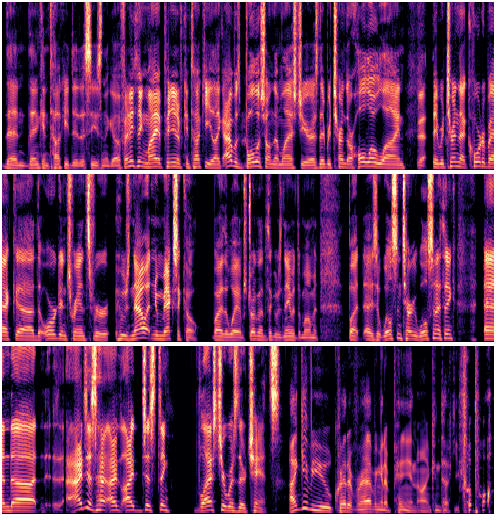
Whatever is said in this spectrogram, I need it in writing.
than than Kentucky did a season ago. If anything, my opinion of Kentucky, like I was bullish on them last year as they returned their whole O line. Yeah. They returned that quarterback, uh, the Oregon transfer, who's now at New Mexico. By the way, I'm struggling to think of his name at the moment, but uh, is it Wilson Terry Wilson? I think. And uh, I just ha- I I just think last year was their chance. I give you credit for having an opinion on Kentucky football.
